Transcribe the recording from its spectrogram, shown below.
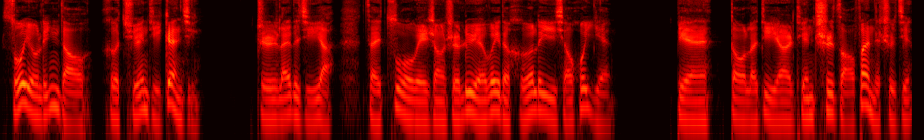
所有领导和全体干警只来得及呀，在座位上是略微的合了一小会眼，便到了第二天吃早饭的时间。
